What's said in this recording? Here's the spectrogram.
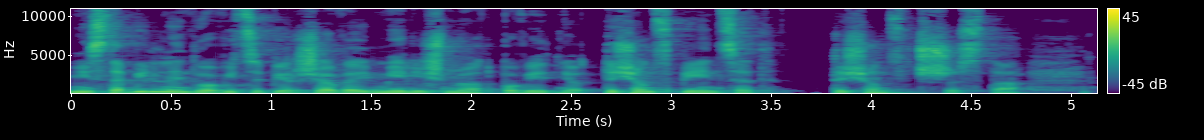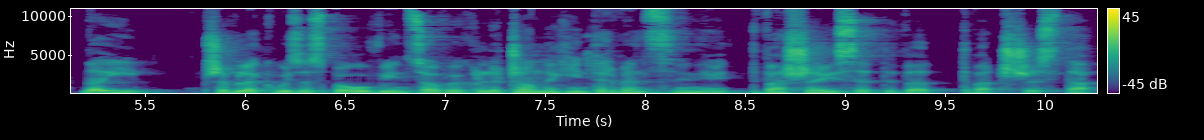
Niestabilnej dłowicy piersiowej mieliśmy odpowiednio 1500, 1300, no i przewlekłych zespołów wieńcowych leczonych interwencyjnie 2600, 2300,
